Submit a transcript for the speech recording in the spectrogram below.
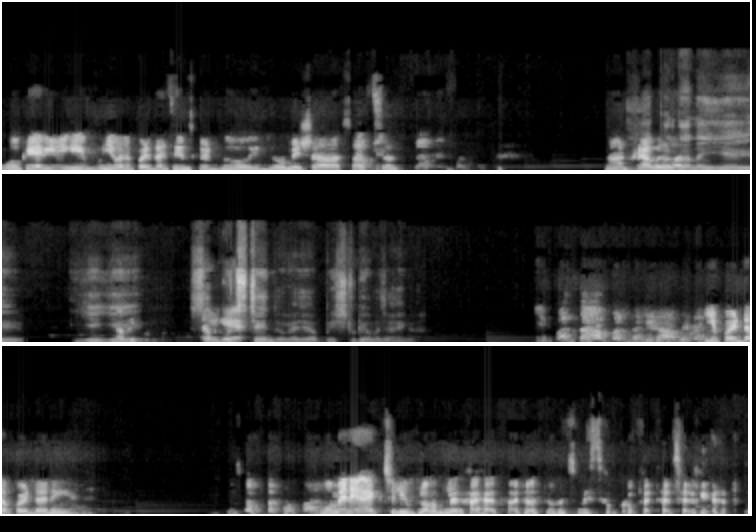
वो कह रही है ये ये वाला पर्दा चेंज कर दो जो हमेशा साथ साथ। हाँ ट्रैवल पर्दा वाला। नहीं ये ये ये सब है। कुछ चेंज हो गया ये अब स्टूडियो में जाएगा। ये पर्दा पर्दा नहीं रहा बेटा। ये पर्दा पर्दा नहीं है। वो मैंने एक्चुअली व्लॉग लगाया था ना तो उसमें सबको पता चल गया था।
